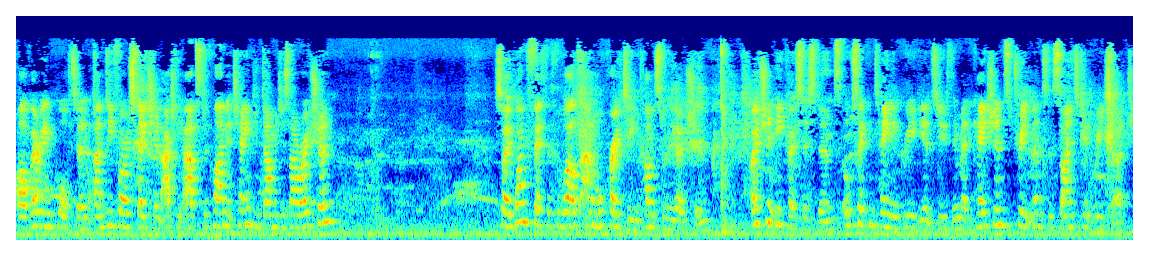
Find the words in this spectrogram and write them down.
are very important and deforestation actually adds to climate change and damages our ocean. So one fifth of the world's animal protein comes from the ocean. Ocean ecosystems also contain ingredients used in medications, treatments and scientific research.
